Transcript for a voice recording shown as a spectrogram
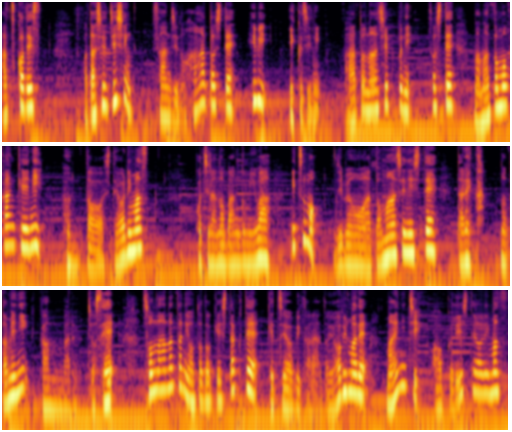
敦子です。私自身3児の母として日々育児にパートナーシップにそしてママ友関係に奮闘しております。こちらの番組はいつも自分を後回しにして誰かのために頑張る女性そんなあなたにお届けしたくて月曜日から土曜日まで毎日お送りしております。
